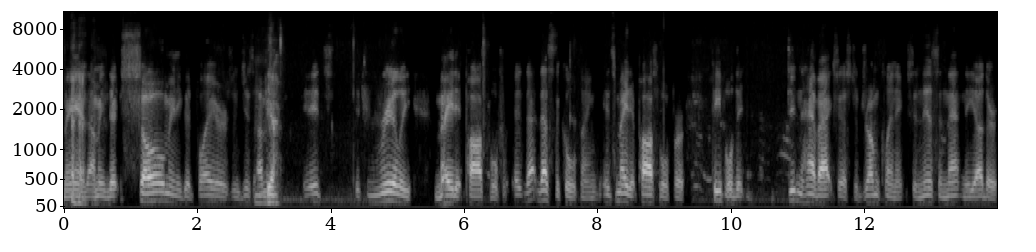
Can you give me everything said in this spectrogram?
man, I mean, there's so many good players and just I mean, yeah. it's it's really made it possible for that. That's the cool thing. It's made it possible for people that didn't have access to drum clinics and this and that and the other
